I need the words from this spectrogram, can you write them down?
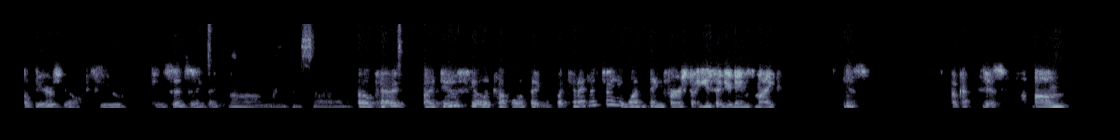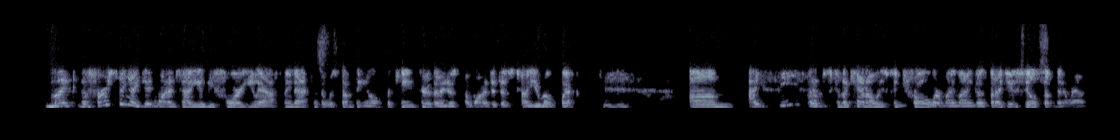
a couple years ago, if you can sense anything. Oh, I'm sorry. Okay, I do feel a couple of things, but can I just tell you one thing first? You said your name's Mike? Yes. Okay. Yes. Um, Mike, the first thing I did want to tell you before you asked me that, because there was something else that came through that I just, I wanted to just tell you real quick. Um, I see some, because I can't always control where my mind goes, but I do feel something around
